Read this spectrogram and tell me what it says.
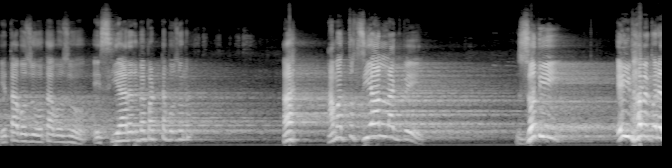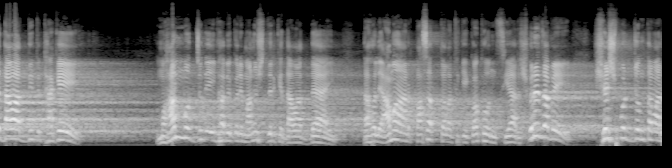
এটা বোঝো, ওটা বোঝো। এই সিয়ারের ব্যাপারটা বোঝো না? আহ, আমার তো চেয়ার লাগবে। যদি এইভাবে করে দাওয়াত দিতে থাকে, মোহাম্মদ যদি এইভাবে করে মানুষদেরকে দাওয়াত দেয় তাহলে আমার পাশার তলা থেকে কখন চেয়ার সরে যাবে? শেষ পর্যন্ত আমার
